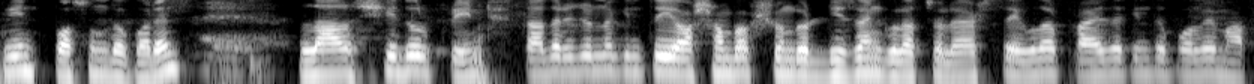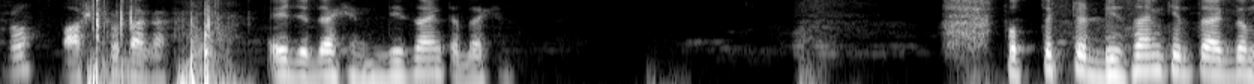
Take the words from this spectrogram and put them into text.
প্রিন্ট পছন্দ করেন, লাল সিঁদুর প্রিন্ট তাদের জন্য কিন্তু এই অসম্ভব সুন্দর ডিজাইনগুলো চলে আসছে। এগুলোর প্রাইসও কিন্তু পড়বে মাত্র পাঁচশো টাকা। এই যে দেখেন ডিজাইনটা দেখেন। প্রত্যেকটা ডিজাইন কিন্তু একদম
